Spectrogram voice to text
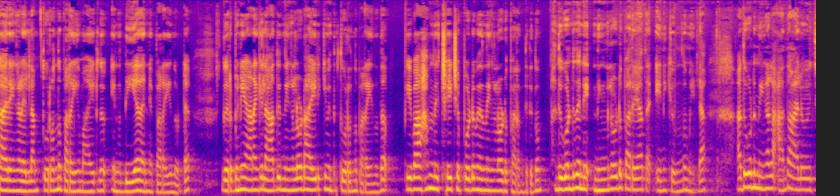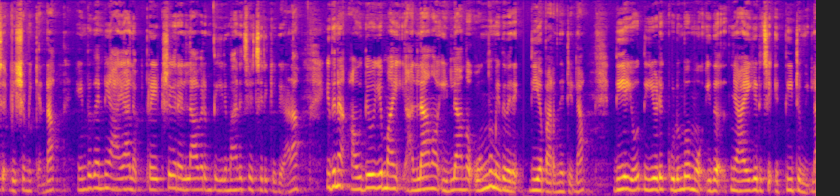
കാര്യങ്ങളെല്ലാം തുറന്നു പറയുമായിരുന്നു എന്ന് ദിയ തന്നെ പറയുന്നുണ്ട്. ഗർഭിണിയാണെങ്കിൽ ആദ്യം നിങ്ങളോടായിരിക്കും ഇത് തുറന്നു പറയുന്നത്. വിവാഹം നിശ്ചയിച്ചപ്പോഴും ഇത് നിങ്ങളോട് പറഞ്ഞിരുന്നു. അതുകൊണ്ട് തന്നെ നിങ്ങളോട് പറയാതെ എനിക്കൊന്നുമില്ല. അതുകൊണ്ട് നിങ്ങൾ അത് ആലോചിച്ച് വിഷമിക്കേണ്ട. എന്തു തന്നെ ആയാലും പ്രേക്ഷകരെല്ലാവരും തീരുമാനിച്ചു വെച്ചിരിക്കുകയാണ്. ഇതിന് ഔദ്യോഗികമായി അല്ലാന്നോ ഇല്ലാന്നോ ഒന്നും ഇതുവരെ ദിയ പറഞ്ഞിട്ടില്ല. ദിയയോ ദിയയുടെ കുടുംബമോ ഇത് ന്യായീകരിച്ച് എത്തിയിട്ടുമില്ല.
